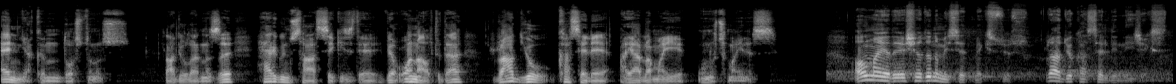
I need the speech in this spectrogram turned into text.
en yakın dostunuz. Radyolarınızı her gün saat 8'de ve 16'da Radyo Kasel'e ayarlamayı unutmayınız. Almanya'da yaşadığını mı hissetmek istiyorsun? Radyo Kassel dinleyeceksin.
